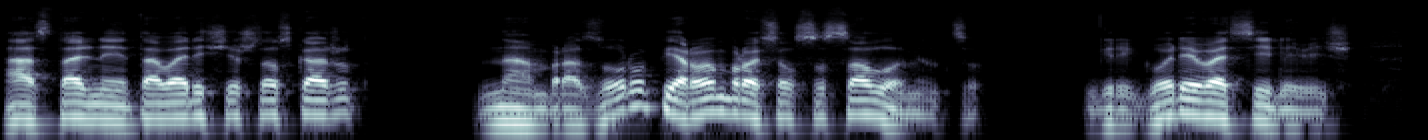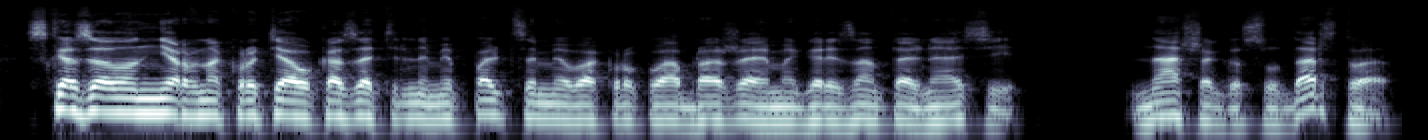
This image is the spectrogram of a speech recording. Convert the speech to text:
А остальные товарищи что скажут? На амбразуру первым бросился Соломенцев. Григорий Васильевич, — сказал он, нервно крутя указательными пальцами вокруг воображаемой горизонтальной оси, — наше государство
